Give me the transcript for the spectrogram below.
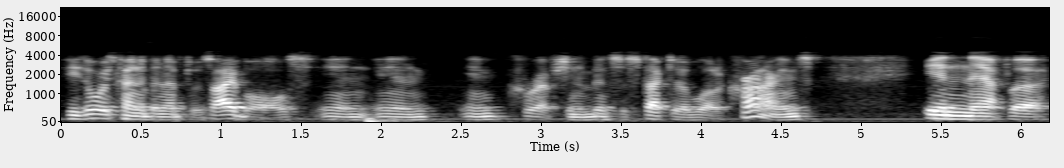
he's always kind of been up to his eyeballs in in in corruption and been suspected of a lot of crimes in Napa.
